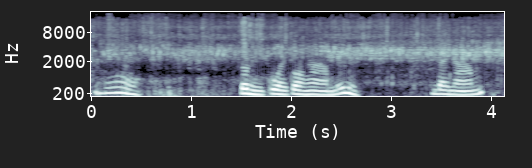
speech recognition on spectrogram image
โอ้ยต้นกล้วยก็งามด้วยนี่ได้น้ำ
